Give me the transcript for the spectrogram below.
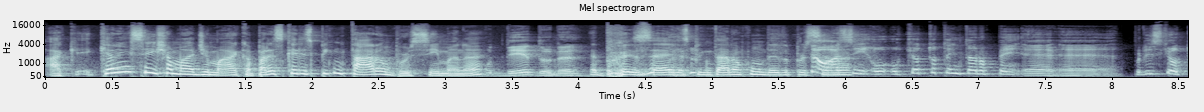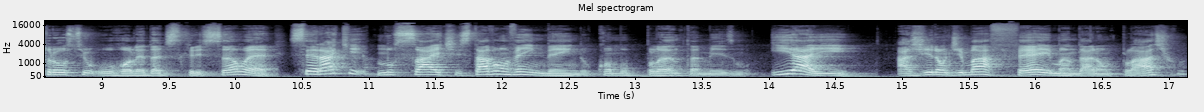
aque- que eu nem sei chamar de marca, parece que eles pintaram por cima, né? O dedo, né? Pois é, eles pintaram com o dedo por Não, cima. assim, o, o que eu tô tentando. É, é, por isso que eu trouxe o, o rolê da descrição é: será que no site estavam vendendo como planta mesmo? E aí agiram de má fé e mandaram plástico?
